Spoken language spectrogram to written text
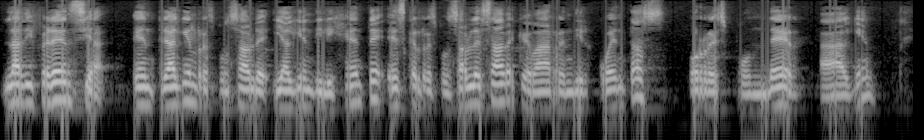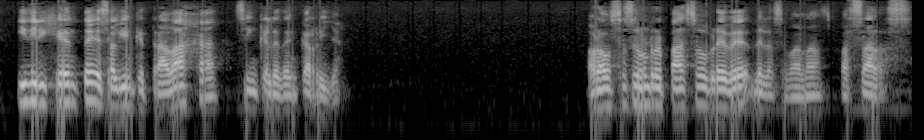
la diferencia entre alguien responsable y alguien diligente es que el responsable sabe que va a rendir cuentas o responder a alguien y diligente es alguien que trabaja sin que le den carrilla. Ahora vamos a hacer un repaso breve de las semanas pasadas.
